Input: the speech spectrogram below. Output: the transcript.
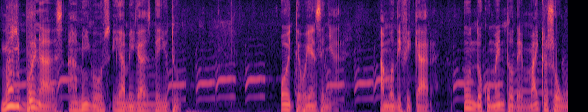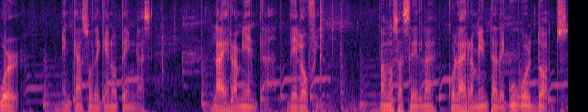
Muy buenas amigos y amigas de YouTube. Hoy te voy a enseñar a modificar un documento de Microsoft Word en caso de que no tengas la herramienta del Office. Vamos a hacerla con la herramienta de Google Docs.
